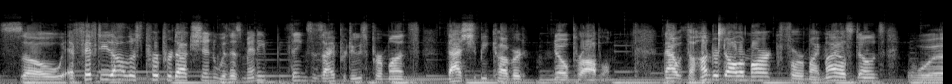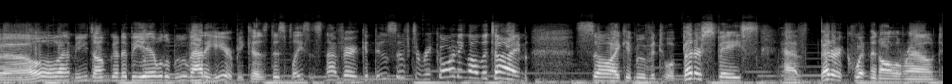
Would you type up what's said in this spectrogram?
So at $50 per production with as many things as I produce per month, that should be covered no problem. Now with the $100 mark for my milestones, well, that means I'm going to be able to move out of here because this place is not very conducive to recording all the time. So I can move into a better space, have better equipment all around,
